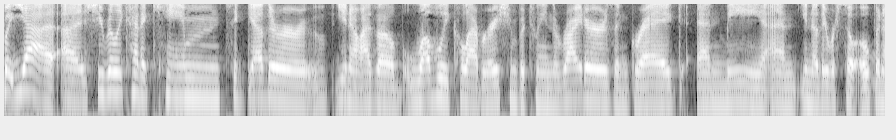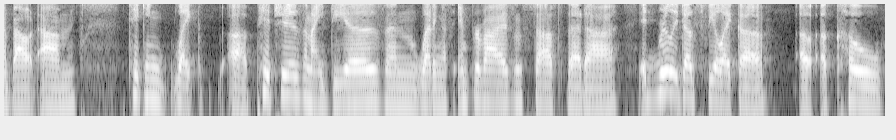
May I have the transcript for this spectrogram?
but yeah, uh, she really kind of came together, you know, as a lovely collaboration between the writers and Greg and me. And, you know, they were so open about, um, taking like uh, pitches and ideas and letting us improvise and stuff that uh, it really does feel like a, a, a co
